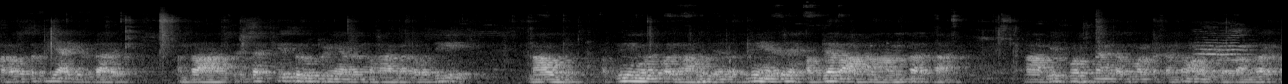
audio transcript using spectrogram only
ಸರಸ್ವತಿ ಆಗಿರ್ತಾರೆ. ಅಂತಹ ತ್ರಿಶಕ್ತಿ ಸ್ವರೂಪಿಣಿಯಾದಂತಹ ಭಗವತಿಗೆ ನಾವು ಅಗ್ನಿ ಮೂಲಕ ನಾವು ಅಗ್ನಿ ಹೇಳಿದ್ರೆ ಹವ್ಯವಾಹನ ಅಂತ ಅರ್ಥ. ನಾವು ವೇದಕೋಸ್ಕರ ಕೆಲಸ ಮಾಡ್ತಕ್ಕಂಥ ಒಂದು ಸಂದರ್ಭ.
